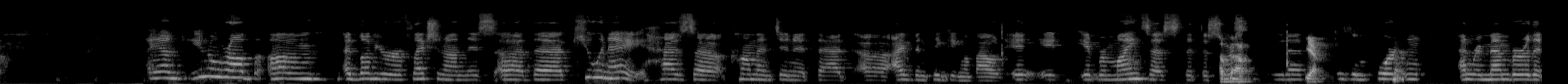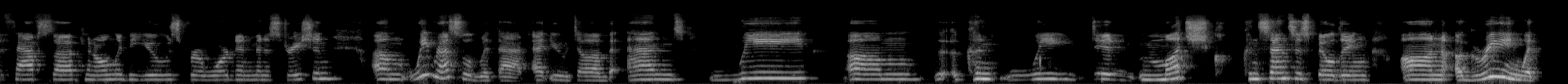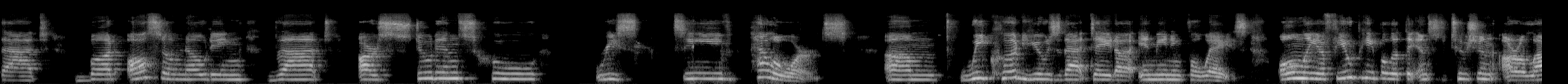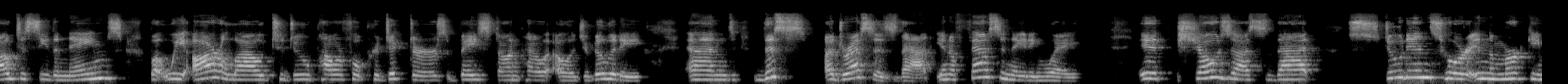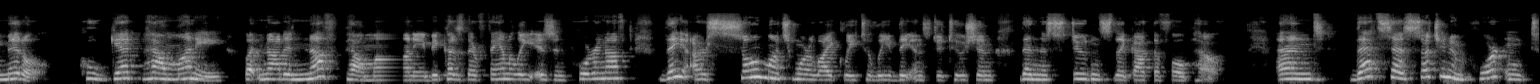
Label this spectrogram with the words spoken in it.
And you know, Rob, um, I'd love your reflection on this. Uh, the Q and A has a comment in it that uh, I've been thinking about. It, it, it reminds us that the source about, data yeah. is important, and remember that FAFSA can only be used for award and administration. Um, we wrestled with that at UW, and we um, we did much consensus building on agreeing with that, but also noting that our students who receive Pell Awards, um, we could use that data in meaningful ways. Only a few people at the institution are allowed to see the names, but we are allowed to do powerful predictors based on Pell eligibility. And this addresses that in a fascinating way it shows us that students who are in the murky middle, who get Pell money, but not enough Pell money because their family isn't poor enough, they are so much more likely to leave the institution than the students that got the full Pell. And that says such an important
